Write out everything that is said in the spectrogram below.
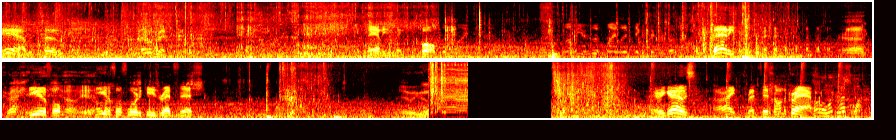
Yeah, with toad. Toad redfish. Man, these things are full. Mom, you lift mine, let him take a picture of Fatty. Ah, cracking. Beautiful. Oh, yeah. Beautiful Florida Keys redfish. There we go. There he goes. All right, redfish on the crab. Oh, look at this one.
